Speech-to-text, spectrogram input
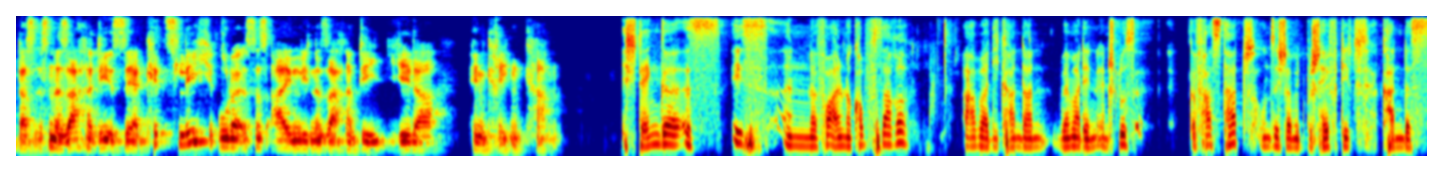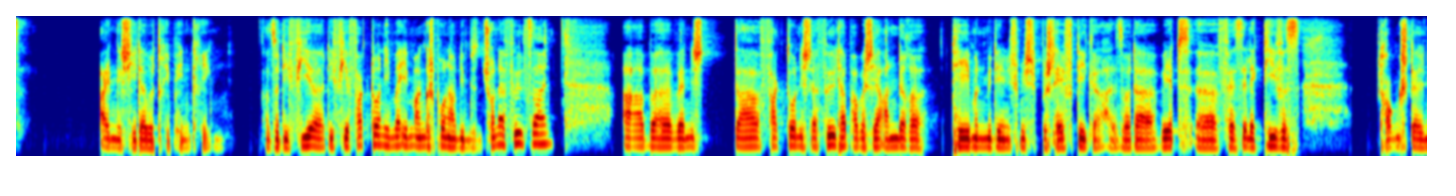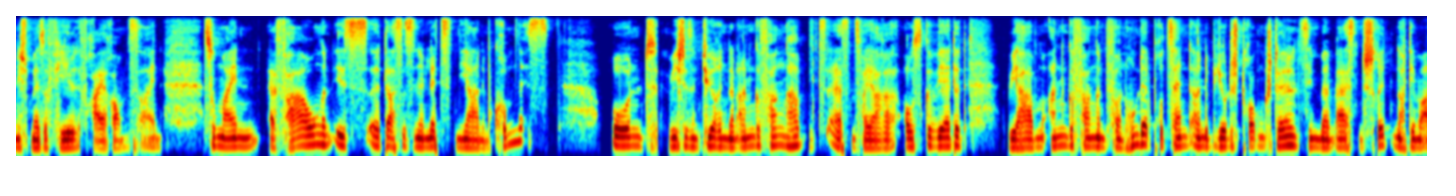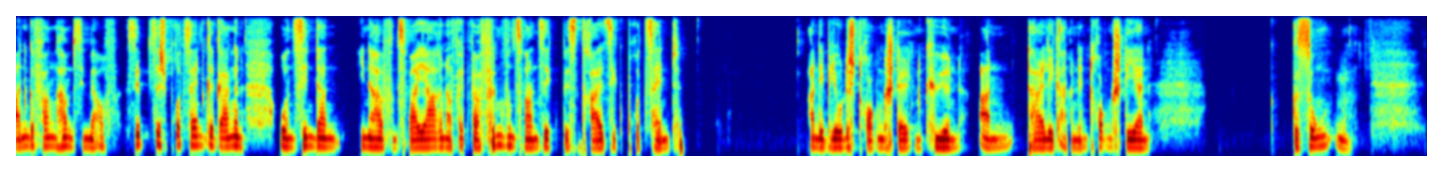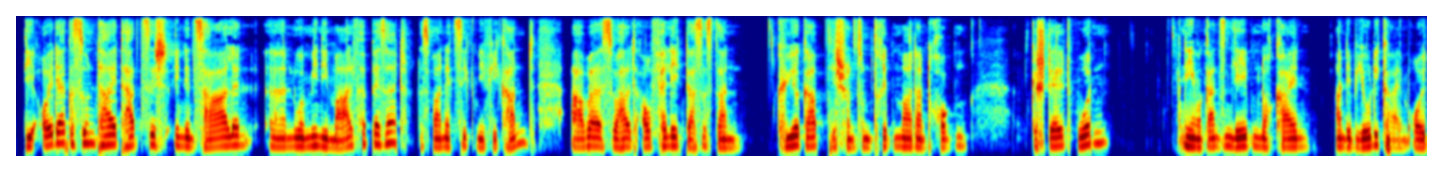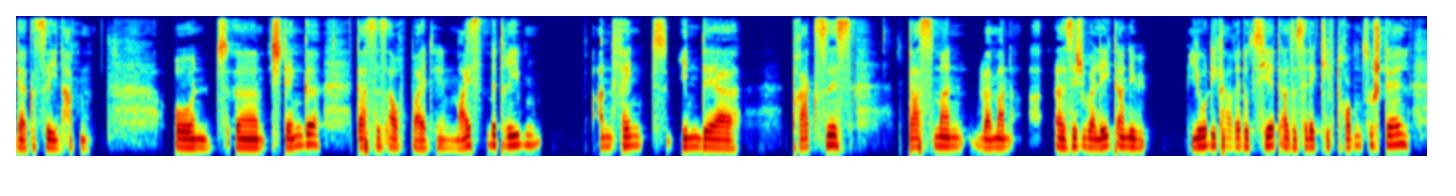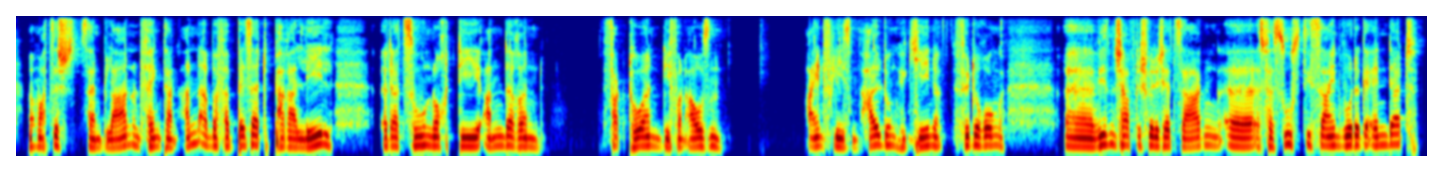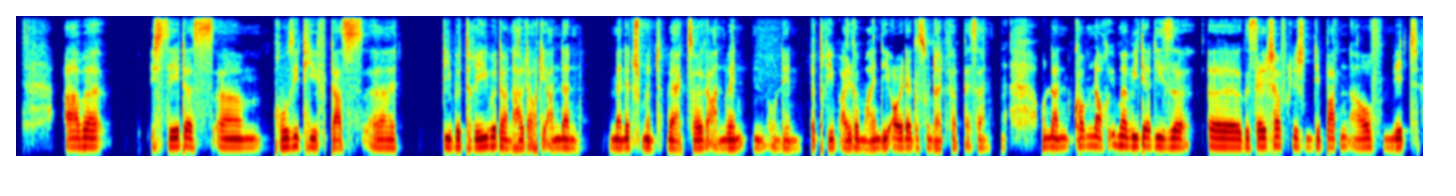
das ist eine Sache, die ist sehr kitzlig oder ist es eigentlich eine Sache, die jeder hinkriegen kann? Ich denke, es ist eine, vor allem eine Kopfsache, aber die kann dann, wenn man den Entschluss gefasst hat und sich damit beschäftigt, kann das eigentlich jeder Betrieb hinkriegen. Also die vier, die vier Faktoren, die wir eben angesprochen haben, die müssen schon erfüllt sein. Aber wenn ich da Faktor nicht erfüllt habe, habe ich ja andere Themen, mit denen ich mich beschäftige. Also da wird äh, für selektives Trockenstellen nicht mehr so viel Freiraum sein. Zu meinen Erfahrungen ist, äh, dass es in den letzten Jahren im Kommen ist. Und wie ich das in Thüringen dann angefangen habe, die ersten zwei Jahre ausgewertet, wir haben angefangen von 100 Prozent antibiotisch Trockenstellen, sind wir im ersten Schritt, nachdem wir angefangen haben, sind wir auf 70 Prozent gegangen und sind dann innerhalb von zwei Jahren auf etwa 25 bis 30 Prozent antibiotisch trockengestellten Kühen anteilig an den Trockenstehern gesunken. Die Eudergesundheit hat sich in den Zahlen äh, nur minimal verbessert. Das war nicht signifikant, aber es war halt auffällig, dass es dann Kühe gab, die schon zum dritten Mal dann trocken gestellt wurden, die im ganzen Leben noch kein Antibiotika im Euter gesehen hatten. Und äh, ich denke, dass es auch bei den meisten Betrieben anfängt in der Praxis, dass man, wenn man äh, sich überlegt, Antibiotika reduziert, also selektiv trocken zu stellen, man macht sich seinen Plan und fängt dann an, aber verbessert parallel äh, dazu noch die anderen Faktoren, die von außen einfließen. Haltung, Hygiene, Fütterung. Äh, wissenschaftlich würde ich jetzt sagen, äh, das Versuchsdesign wurde geändert, aber ich sehe das ähm, positiv, dass äh, die Betriebe dann halt auch die anderen Management-Werkzeuge anwenden und den Betrieb allgemein die Eudergesundheit verbessern. Und dann kommen auch immer wieder diese äh, gesellschaftlichen Debatten auf mit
